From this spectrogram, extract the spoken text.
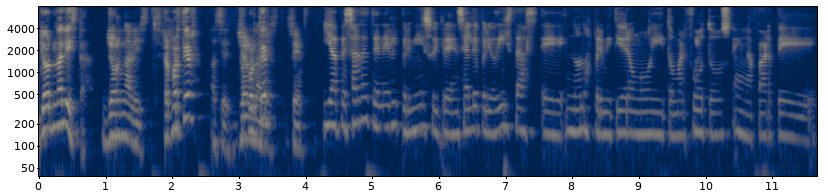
Jornalista. Journalist. ¿Reporter? Así es. Journalist. Sí. Y a pesar de tener el permiso y credencial de periodistas, eh, no nos permitieron hoy tomar fotos en la parte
